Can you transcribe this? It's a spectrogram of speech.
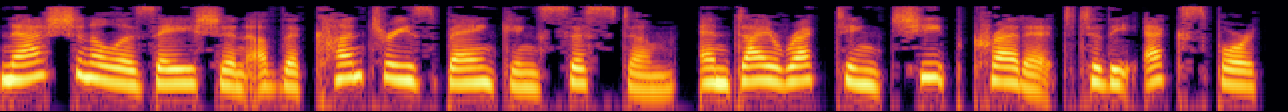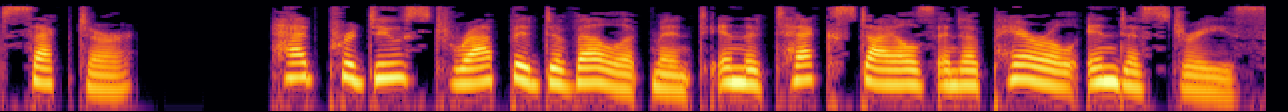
nationalization of the country's banking system, and directing cheap credit to the export sector had produced rapid development in the textiles and apparel industries.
